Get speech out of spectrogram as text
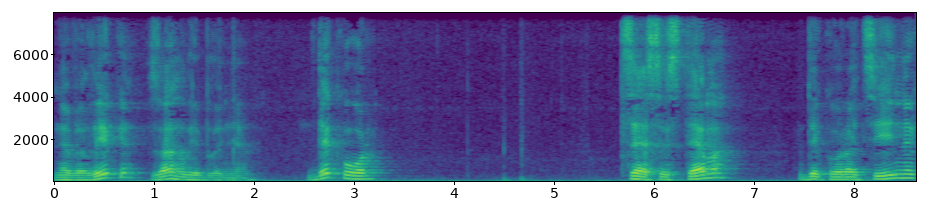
Невелике заглиблення. Декор. Це система декораційних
